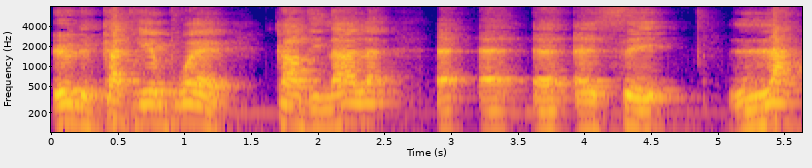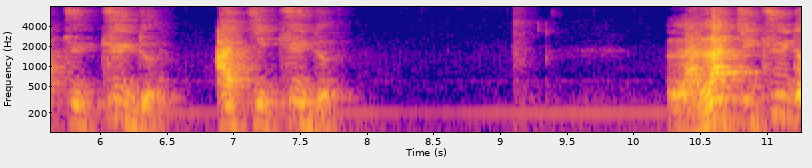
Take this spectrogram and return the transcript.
Et le quatrième point cardinal, euh, euh, euh, c'est l'attitude. Attitude. La latitude,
